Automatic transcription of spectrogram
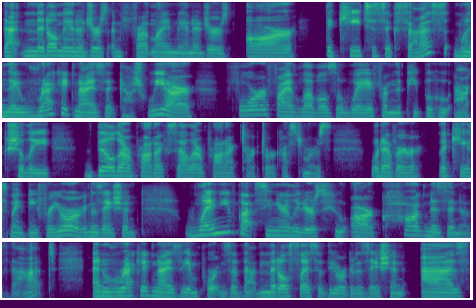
that middle managers and frontline managers are the key to success when they recognize that gosh we are four or five levels away from the people who actually build our product, sell our product, talk to our customers, whatever the case might be for your organization. When you've got senior leaders who are cognizant of that and recognize the importance of that middle slice of the organization as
